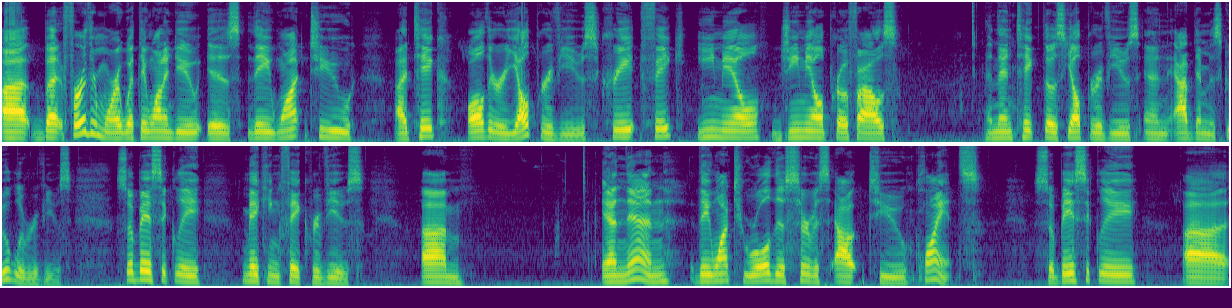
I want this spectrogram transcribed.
Uh, but furthermore, what they want to do is they want to uh, take all their Yelp reviews, create fake email, Gmail profiles, and then take those Yelp reviews and add them as Google reviews. So basically, making fake reviews. Um, and then they want to roll this service out to clients. So basically, uh,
